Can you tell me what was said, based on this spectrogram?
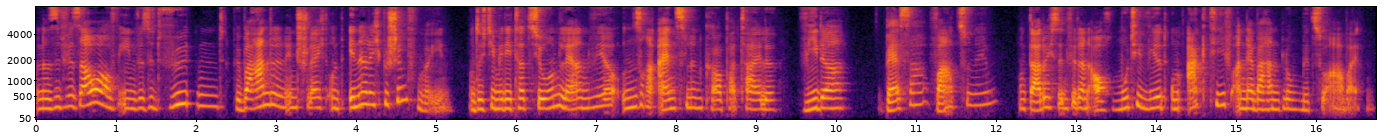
Und dann sind wir sauer auf ihn, wir sind wütend, wir behandeln ihn schlecht und innerlich beschimpfen wir ihn. Und durch die Meditation lernen wir, unsere einzelnen Körperteile wieder besser wahrzunehmen. Und dadurch sind wir dann auch motiviert, um aktiv an der Behandlung mitzuarbeiten.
